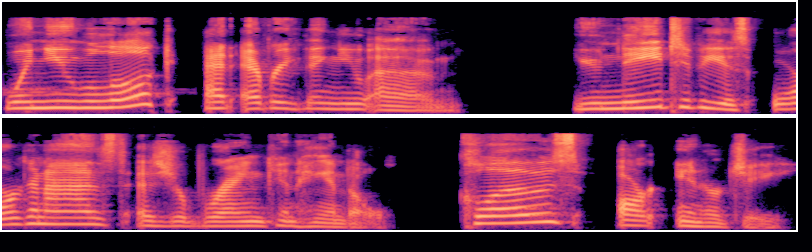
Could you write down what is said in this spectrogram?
When you look at everything you own, you need to be as organized as your brain can handle. Clothes are energy.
